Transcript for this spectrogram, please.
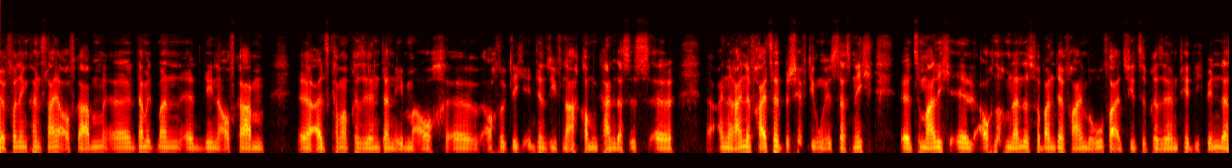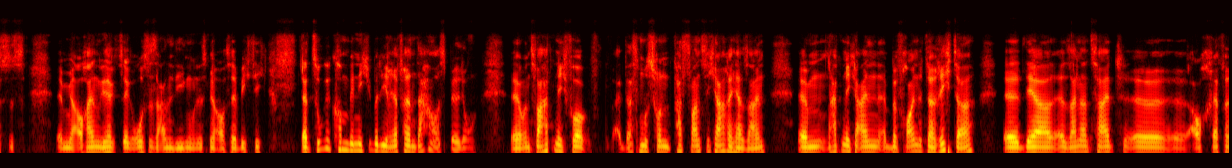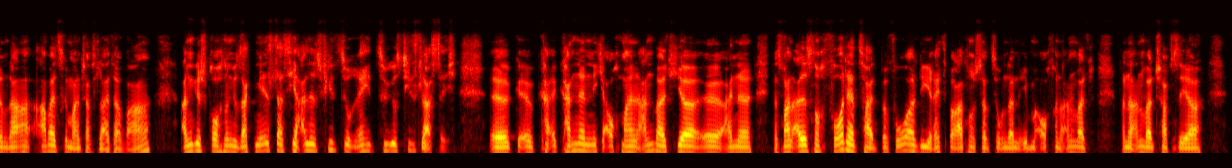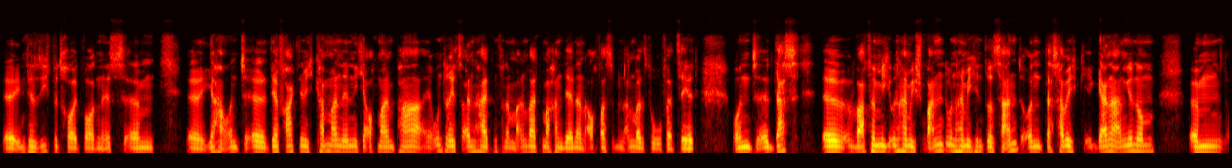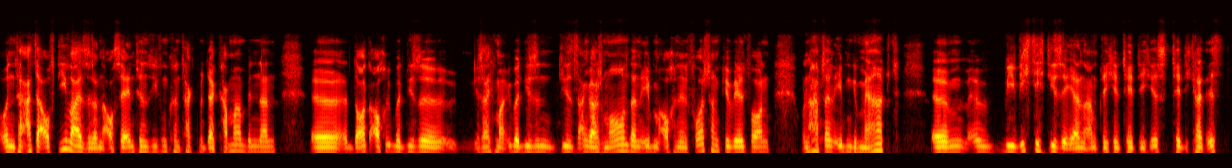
von den Kanzleiaufgaben, äh, damit man äh, den Aufgaben äh, als Kammerpräsident dann eben auch, äh, auch wirklich intensiv nachkommen kann. Das ist äh, eine reine Freizeitbeschäftigung ist das nicht, äh, zumal ich äh, auch noch im Landesverband der freien Berufe als Vizepräsident tätig bin. Das ist äh, mir auch ein sehr großes Anliegen und ist mir auch sehr wichtig. Dazugekommen bin ich über die Referendarausbildung. Äh, und zwar hat mich vor das muss schon fast 20 Jahre her sein, ähm, hat mich ein befreundeter Richter, äh, der seinerzeit äh, auch Referendar Arbeitsgemeinschaftsleiter war, angesprochen und gesagt, mir ist das hier alles viel zu, zu justizlastig. Äh, kann denn nicht auch mal ein Anwalt hier äh, eine, das waren alles noch vor der Zeit, bevor die Rechtsberatungsstation dann eben auch von Anwalt, von der Anwaltschaft sehr äh, intensiv betreut worden ist. Ähm, äh, ja, und äh, der fragte mich, kann man denn nicht auch mal ein paar Unterrichtseinheiten von einem Anwalt machen, der dann auch was über den Anwaltsberuf erzählt? Und äh, das äh, war für mich unheimlich spannend, unheimlich interessant und das habe ich gerne angenommen ähm, und hatte auf die Weise dann auch auch sehr intensiven Kontakt mit der Kammer, bin dann äh, dort auch über diese, sag ich mal, über diesen, dieses Engagement dann eben auch in den Vorstand gewählt worden und habe dann eben gemerkt, ähm, äh, wie wichtig diese ehrenamtliche Tätig ist, Tätigkeit ist,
